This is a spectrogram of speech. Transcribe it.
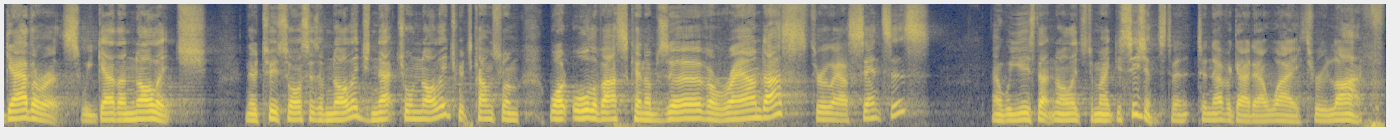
gatherers. We gather knowledge. There are two sources of knowledge natural knowledge, which comes from what all of us can observe around us through our senses. And we use that knowledge to make decisions, to, to navigate our way through life.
